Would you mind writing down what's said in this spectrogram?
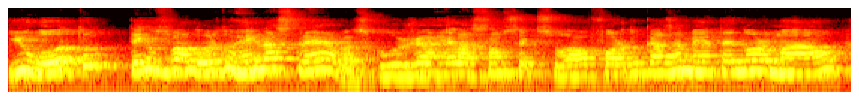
E o outro tem os valores do reino das trevas, cuja relação sexual fora do casamento é normal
